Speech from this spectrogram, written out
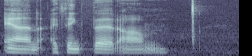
And I think that, um,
